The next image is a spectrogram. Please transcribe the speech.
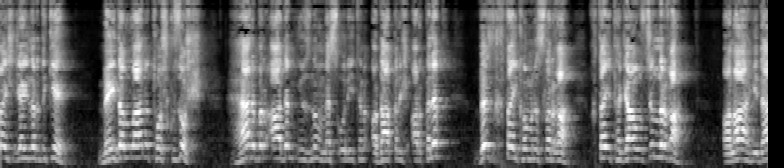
qaysi joylaridagi maydonlarni to'shqizish har bir odam o'zining mas'uliyatini ado qilish orqali biz xitoy kommunistlarga xitoy tajovuzchilarga alohida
